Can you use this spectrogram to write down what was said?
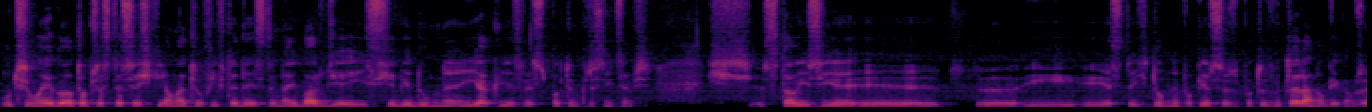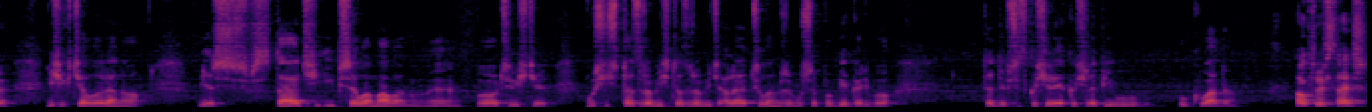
utrzymuję go to przez te 6 km i wtedy jestem najbardziej z siebie dumny jak jest, wiesz, pod tym prysznicem stoisz i i, i jesteś dumny po pierwsze, że po to zwykle rano biegam, że mi się chciało rano, wiesz, wstać i przełamałem, y, bo oczywiście musisz to zrobić, to zrobić, ale czułem, że muszę pobiegać, bo wtedy wszystko się jakoś lepiej u, układa. A o której wstajesz?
